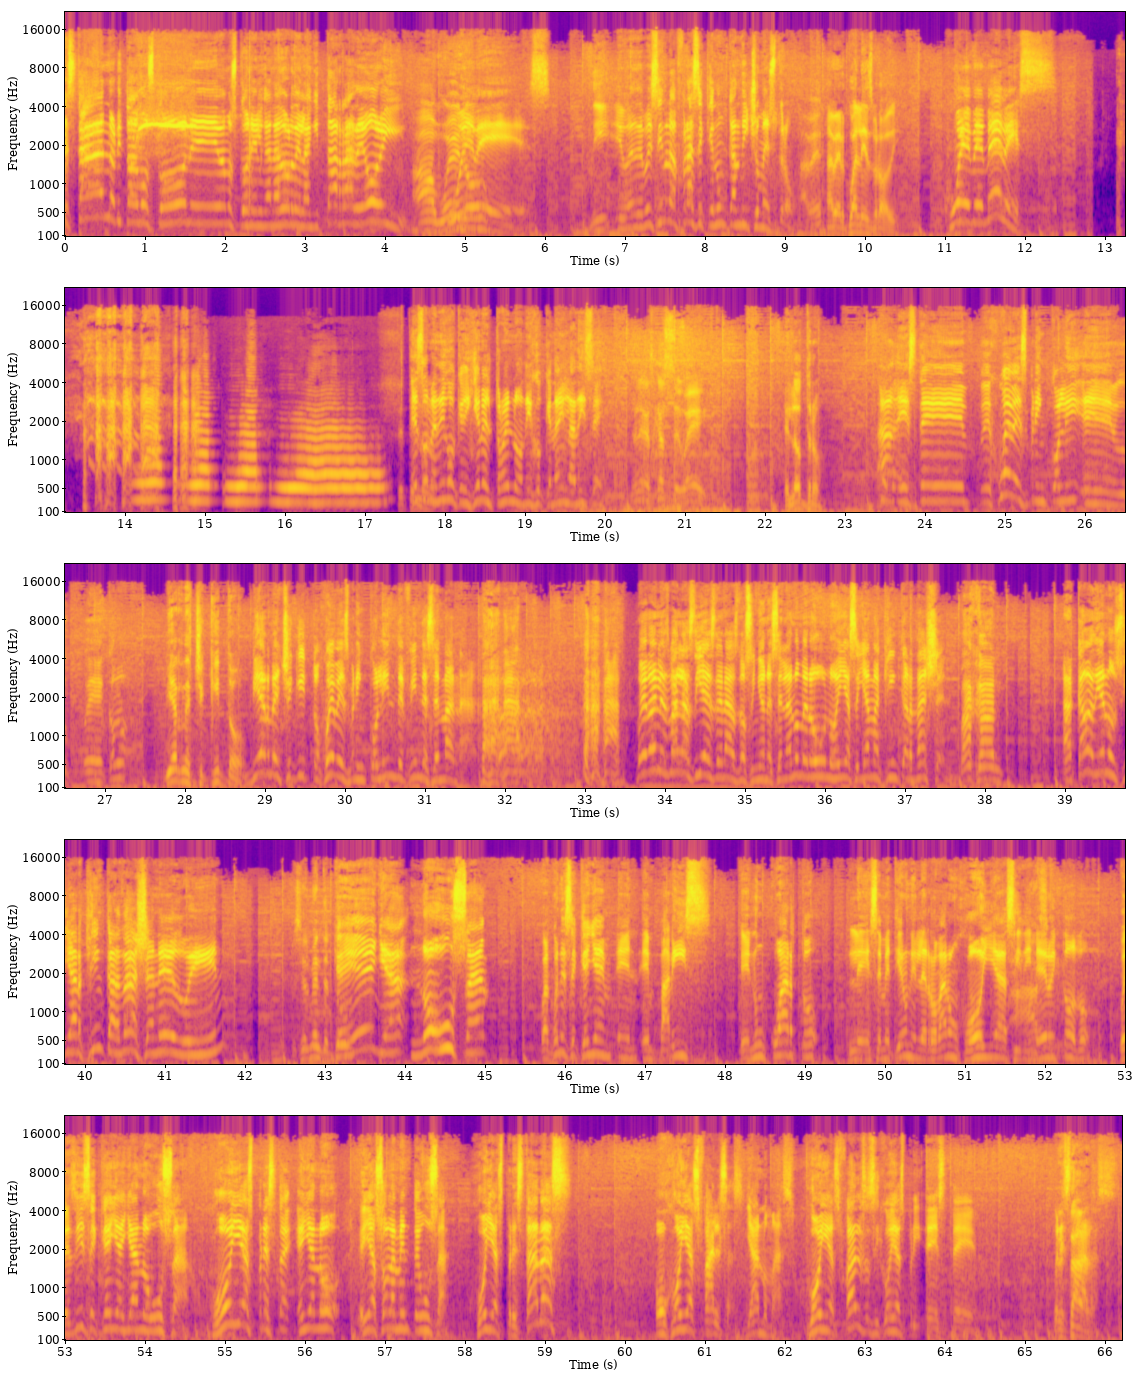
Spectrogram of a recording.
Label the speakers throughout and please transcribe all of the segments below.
Speaker 1: ¿cómo están? Ahorita vamos con, eh, vamos con el ganador de la guitarra de hoy.
Speaker 2: Ah, bueno.
Speaker 1: Jueves. Y, y voy a decir una frase que nunca han dicho, maestro.
Speaker 2: A ver.
Speaker 3: A ver, ¿cuál es, Brody?
Speaker 1: Jueve bebes. Eso me dijo que dijera el trueno, dijo que nadie la dice.
Speaker 2: No le hagas caso güey.
Speaker 3: El otro.
Speaker 1: Ah, este, eh, jueves brincolín, eh, eh, ¿cómo?
Speaker 2: Viernes chiquito.
Speaker 1: Viernes chiquito, jueves brincolín de fin de semana. bueno, ahí les van las 10 de Erasmo, señores. En la número uno, ella se llama Kim Kardashian.
Speaker 2: Bajan.
Speaker 1: Acaba de anunciar Kim Kardashian, Edwin,
Speaker 2: Especialmente tú.
Speaker 1: que ella no usa. Acuérdense que ella en, en- en París, en un cuarto, le se metieron y le robaron joyas y
Speaker 2: Ah,
Speaker 1: dinero
Speaker 2: sí.
Speaker 1: y todo. Pues dice que ella ya no usa joyas prestadas. Ella no, ella solamente usa joyas prestadas o joyas falsas, ya no más. Joyas falsas y joyas este prestadas.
